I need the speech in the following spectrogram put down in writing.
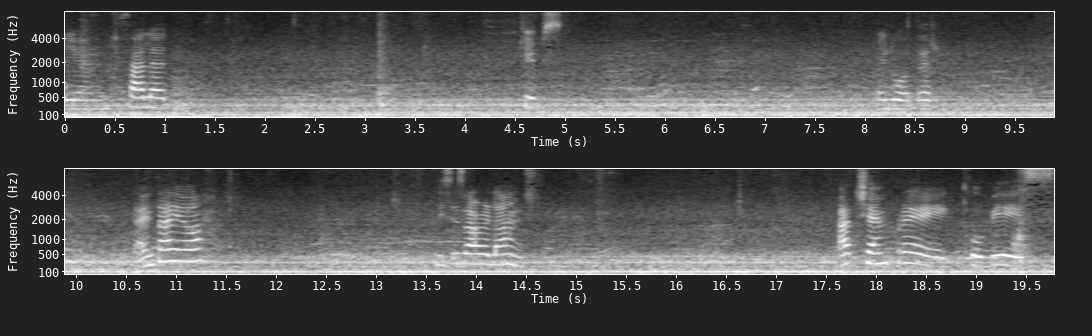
Yan, salad. Chips. And water. Kain tayo. This is our lunch. At syempre, kubis.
